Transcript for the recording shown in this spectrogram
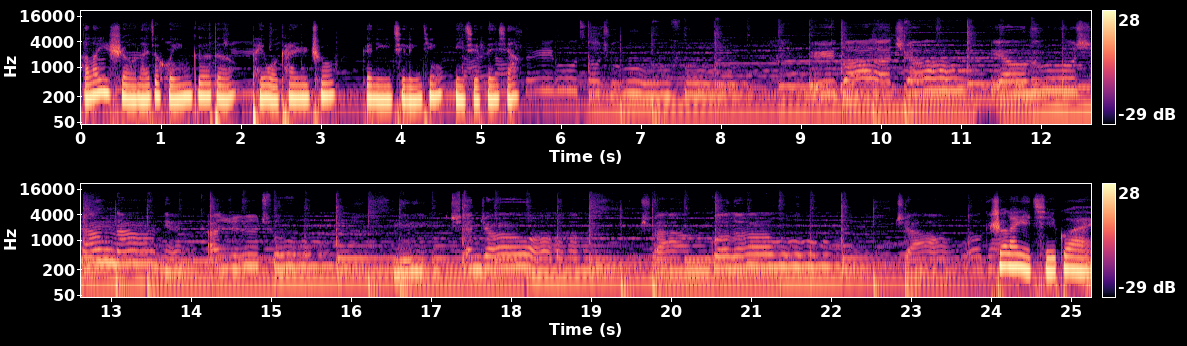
好了，一首来自回音哥的《陪我看日出》，跟你一起聆听，一起分享。日出，你牵着我穿过了雾。说来也奇怪，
